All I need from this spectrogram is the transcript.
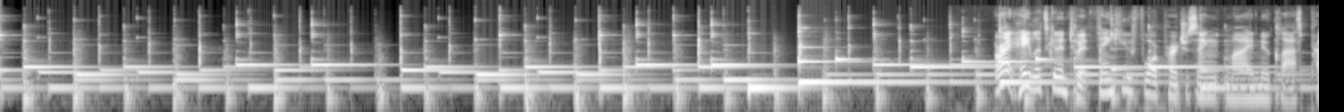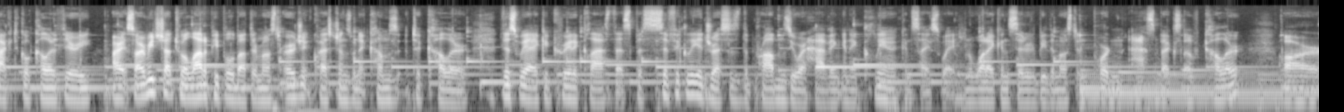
All right, hey, let's get into it. Thank you for purchasing my new class, Practical Color Theory. All right, so I reached out to a lot of people about their most urgent questions when it comes to color. This way I could create a class that specifically addresses the problems you are having in a clear and concise way. And what I consider to be the most important aspects of color are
